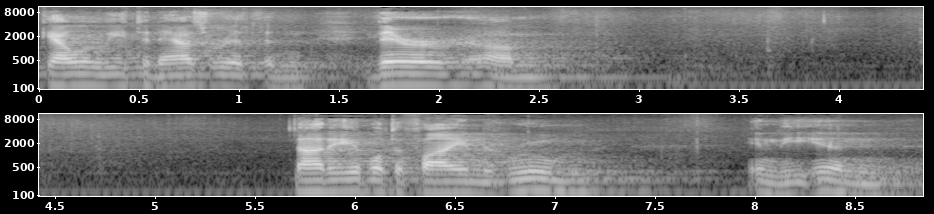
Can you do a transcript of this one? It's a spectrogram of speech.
Galilee to Nazareth and there um, not able to find room in the inn.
